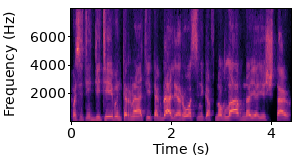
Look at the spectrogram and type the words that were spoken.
посетить детей в интернате и так далее, родственников. Но главное, я считаю,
